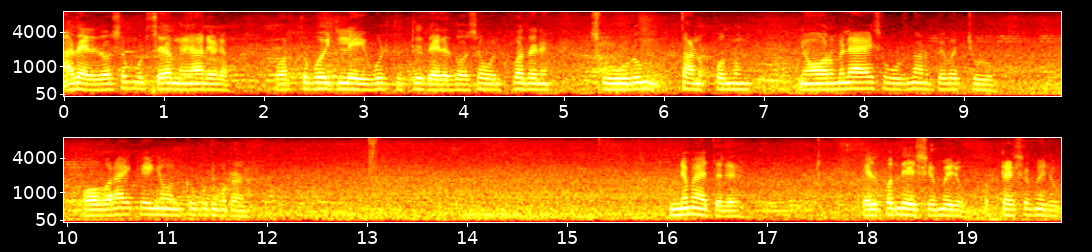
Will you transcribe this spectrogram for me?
ആ ജലദോഷം പിടിച്ചത് അങ്ങനെ അറിയാലോ? പുറത്ത് പോയിട്ട് ലൈവ് എടുത്തിട്ട് ജലദോഷം ഓർക്കുമ്പോൾ തന്നെ ചൂടും തണുപ്പൊന്നും നോർമലായ ചൂടും തണുപ്പേ പറ്റുള്ളൂ. ഓവറായി കഴിഞ്ഞാൽ എനിക്ക് ബുദ്ധിമുട്ടാണ്. എന്റെ മേത്തൽ എളുപ്പം ദേഷ്യം വരും ഒട്ടേഷം വരും.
